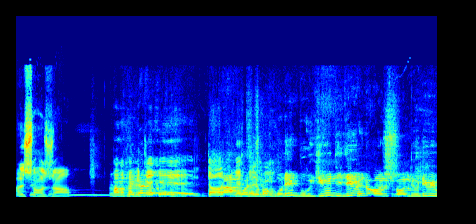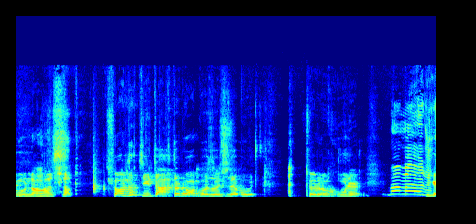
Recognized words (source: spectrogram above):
بسازم. ما می‌خوایم اینجا زن باشه. ما خونه بوگی رو دیدیم این آشغالدونی میمون هستم چهار تا تیر تخته رو هم گذاشته بود. شروع خونه من من دیگه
